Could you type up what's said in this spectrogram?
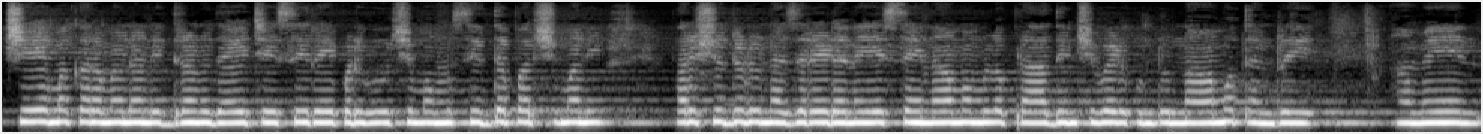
క్షేమకరమైన నిద్రను దయచేసి రేపటి గూర్చి మమ్ము సిద్ధపరచమని పరిశుద్ధుడు నజరేడనే ఏసై నామంలో ప్రార్థించి వేడుకుంటున్నాము తండ్రి. ఆమెన్.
